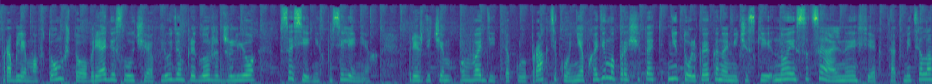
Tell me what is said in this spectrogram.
Проблема в том, что в ряде случаев людям предложат жилье в соседних поселениях. Прежде чем вводить такую практику, необходимо просчитать не только экономический, но и социальный эффект, отметила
